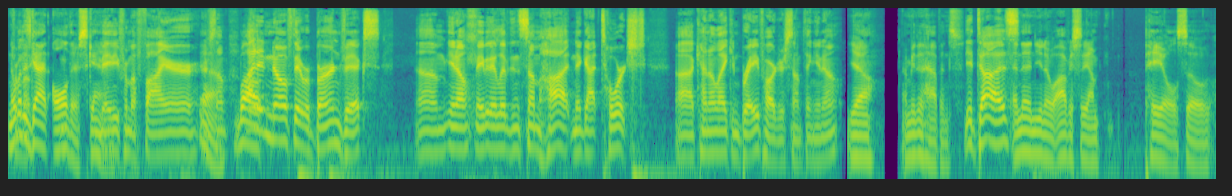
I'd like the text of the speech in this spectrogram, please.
nobody's a- got all their skin. maybe from a fire or something. Well- I didn't know if they were burn Vicks. Um, you know, maybe they lived in some hut and it got torched, uh, kind of like in Braveheart or something. You know, Yeah, I mean it happens. it does. And then you know obviously I'm pale, so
